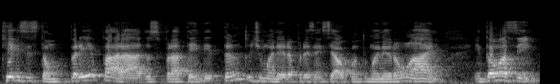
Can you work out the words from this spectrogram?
que eles estão preparados para atender tanto de maneira presencial quanto de maneira online. Então, assim,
